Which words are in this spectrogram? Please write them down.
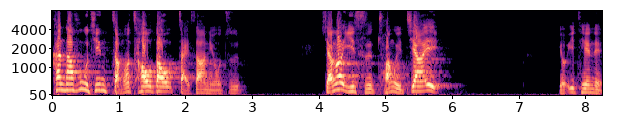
看他父亲怎么操刀宰杀牛只，想要以此传为家业。有一天呢，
